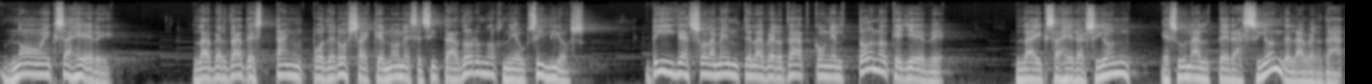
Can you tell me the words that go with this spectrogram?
No exagere. La verdad es tan poderosa que no necesita adornos ni auxilios. Diga solamente la verdad con el tono que lleve. La exageración es una alteración de la verdad.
